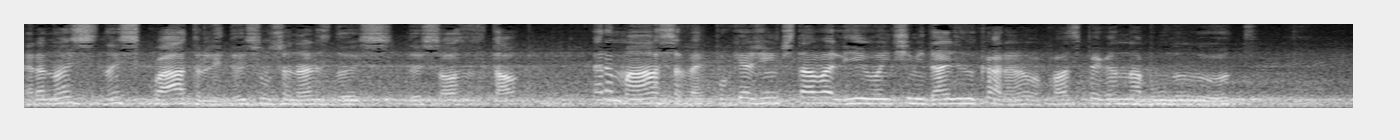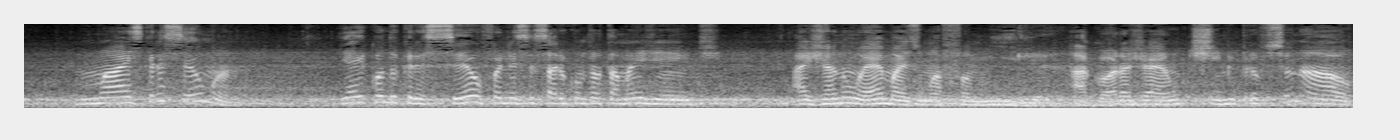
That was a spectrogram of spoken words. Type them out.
era nós, nós quatro ali, dois funcionários, dois, dois sócios e tal. Era massa, velho, porque a gente tava ali, uma intimidade do caramba, quase pegando na bunda do outro. Mas cresceu, mano. E aí, quando cresceu, foi necessário contratar mais gente. Aí já não é mais uma família, agora já é um time profissional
